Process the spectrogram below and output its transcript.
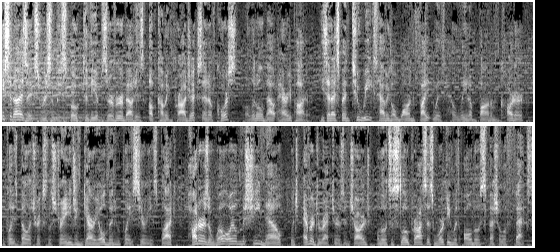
Jason Isaacs recently spoke to The Observer about his upcoming projects and, of course, a little about Harry Potter. He said, I spent two weeks having a wand fight with Helena Bonham Carter, who plays Bellatrix Lestrange, and Gary Oldman, who plays Sirius Black. Potter is a well oiled machine now, whichever director is in charge, although it's a slow process working with all those special effects.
